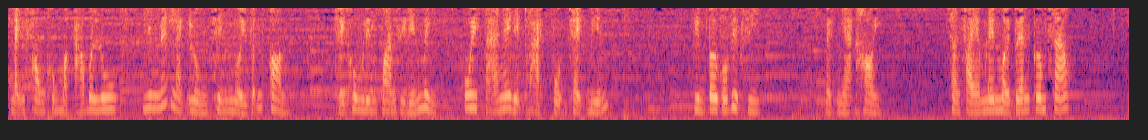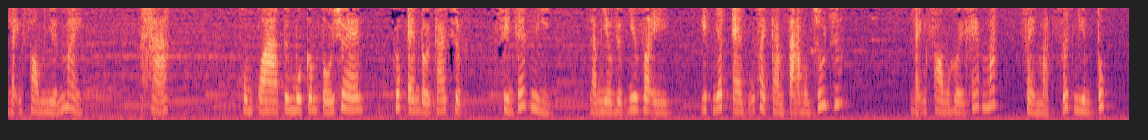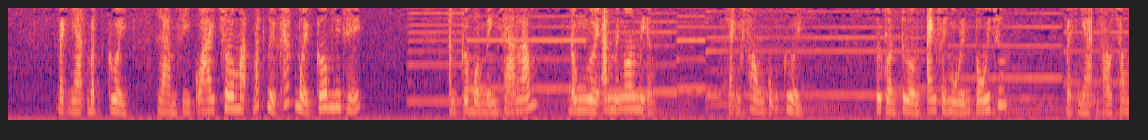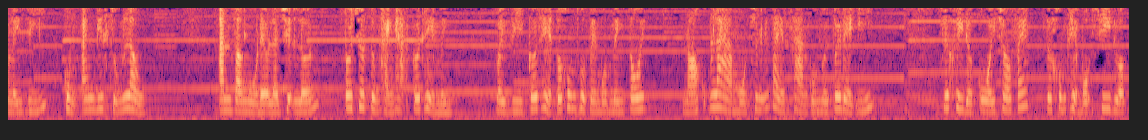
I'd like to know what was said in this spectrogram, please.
Lãnh Phong không mặc áo blue, Nhưng nét lạnh lùng trên người vẫn còn. Thấy không liên quan gì đến mình, Cô y tá ngay điện thoại vội chạy biến. Tìm tôi có việc gì? Bạch nhạn hỏi. Chẳng phải em nên mời tôi ăn cơm sao? Lãnh phong nhớn mày. Hả? Hôm qua tôi mua cơm tối cho em, Giúp em đổi ca trực, Xin phép nghỉ. Làm nhiều việc như vậy Ít nhất em cũng phải cảm tạ một chút chứ. Lãnh phong hơi khép mắt, Vẻ mặt rất nghiêm túc. Bạch nhạn bật cười, Làm gì có ai trơ mặt bắt người khác mời cơm như thế? Ăn cơm một mình chán lắm, Đông người ăn mới ngon miệng. Lãnh Phong cũng cười. Tôi còn tưởng anh phải ngủ đến tối chứ. Bạch nhạn vào trong lấy ví, Cùng anh đi xuống lầu. Ăn và ngủ đều là chuyện lớn, Tôi chưa từng hành hạ cơ thể mình. Bởi vì cơ thể tôi không thuộc về một mình tôi. Nó cũng là một trong những tài sản của người tôi để ý. Trước khi được cô ấy cho phép, Tôi không thể bội chi được.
